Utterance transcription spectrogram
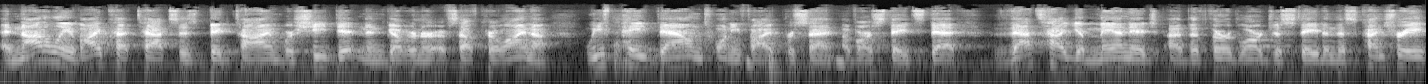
And not only have I cut taxes big time where she didn't and governor of South Carolina, we've paid down 25% of our state's debt. That's how you manage uh, the third largest state in this country.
